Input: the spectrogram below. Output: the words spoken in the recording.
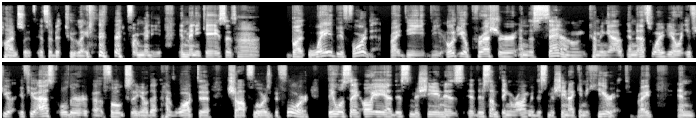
time. So it's a bit too late for many, in many cases. Huh. But way before that, right, the, the audio pressure and the sound coming out. And that's why, you know, if you, if you ask older uh, folks, you know, that have walked the shop floors before, they will say, oh, yeah, yeah, this machine is, there's something wrong with this machine. I can hear it, right? And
